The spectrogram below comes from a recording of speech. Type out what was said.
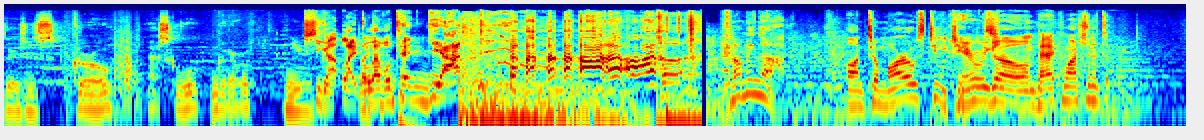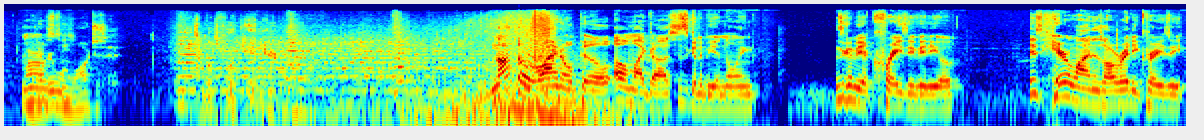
There's this girl at school, girl. You She got like, level 10 gyatt. Coming up on tomorrow's teaching. Here we go. I'm back watching it. And Tomorrow's everyone te- watches it. smells funky in here. Not the rhino pill. Oh my gosh, this is gonna be annoying. This is gonna be a crazy video. His hairline is already crazy.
